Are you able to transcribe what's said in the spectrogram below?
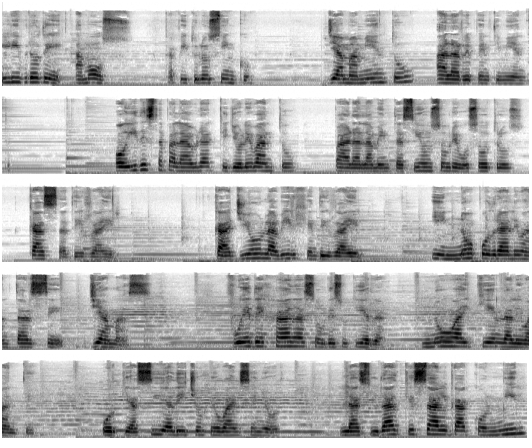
Libro de Amós, capítulo 5. Llamamiento al arrepentimiento. Oíd esta palabra que yo levanto para lamentación sobre vosotros, casa de Israel. Cayó la Virgen de Israel y no podrá levantarse ya más. Fue dejada sobre su tierra, no hay quien la levante porque así ha dicho Jehová el Señor. La ciudad que salga con mil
